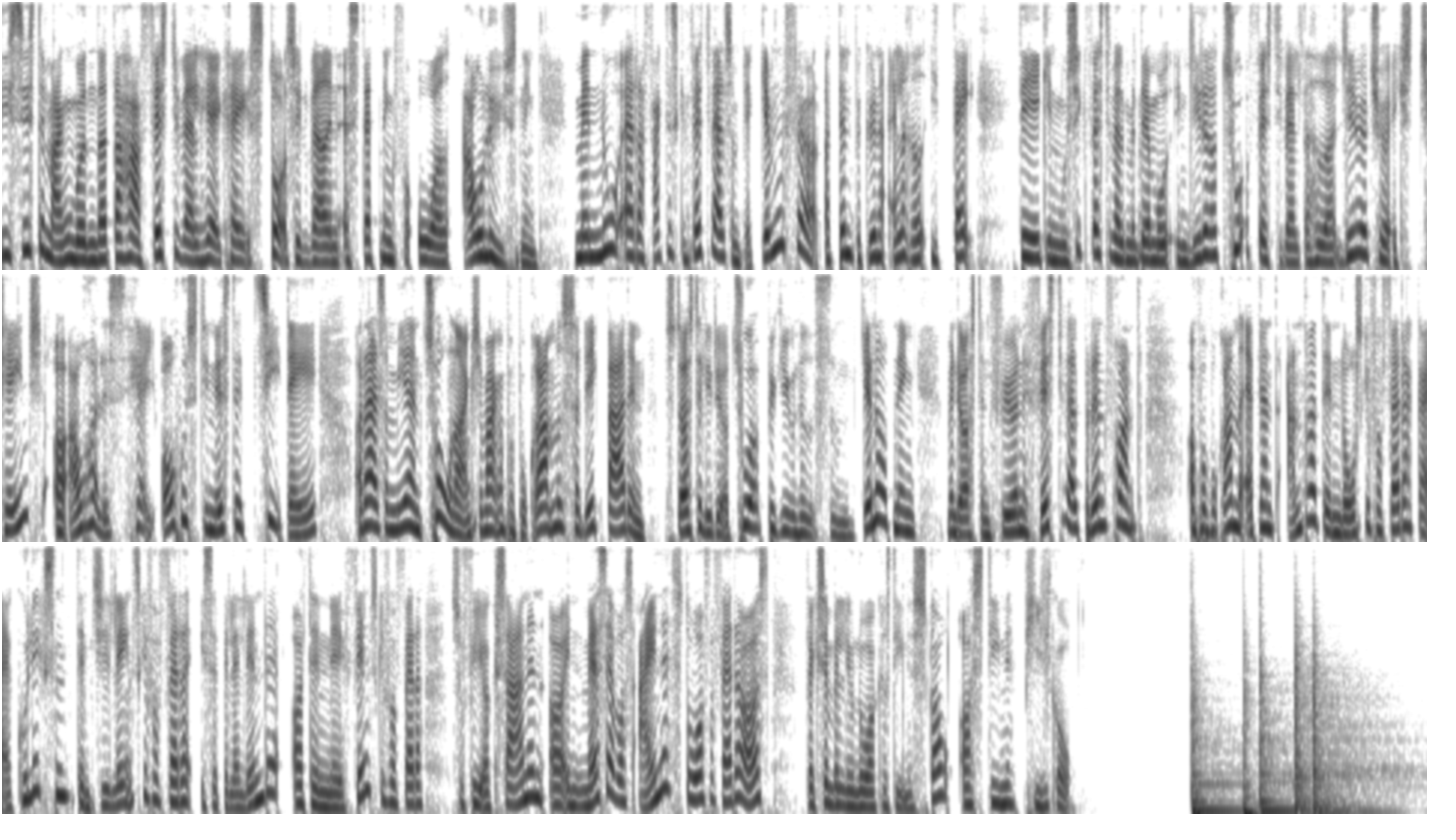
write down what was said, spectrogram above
De sidste mange måneder, der har festival her i Kreds stort set været en erstatning for ordet aflysning. Men nu er der faktisk en festival, som bliver gennemført, og den begynder allerede i dag. Det er ikke en musikfestival, men derimod en litteraturfestival, der hedder Literature Exchange, og afholdes her i Aarhus de næste 10 dage. Og der er altså mere end 200 arrangementer på programmet, så det er ikke bare den største litteraturbegivenhed siden genåbningen, men det er også den førende festival på den front. Og på programmet er blandt andre den norske forfatter Gaia Gulliksen, den chilenske forfatter Isabella Lende og den øh, finske forfatter Sofie Oksanen og en masse af vores egne store forfattere også, for eksempel Leonora Christine Skov og Stine Pilgaard.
